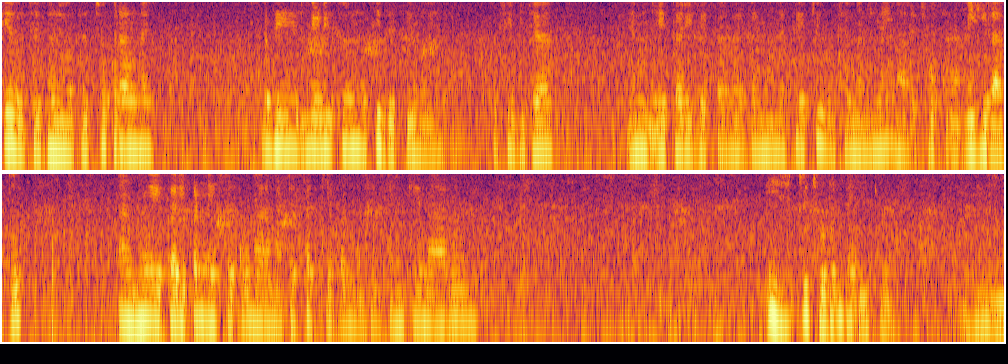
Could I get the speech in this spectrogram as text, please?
કેવું છે, ઘણી વખત છોકરાઓને બધી લેડીઝો મૂકી દેતી હોય, પછી બીજા એમ એ કરી લેતા હોય, પણ મને તે કેવું છે, મને નહીં મારે છોકરું વિહીરાતું. અને હું એ કરી પણ નહીં શકું, મારા માટે શક્ય પણ નથી. કેમ કે મારું એ હિસ્ટ્રી છોડો કંઈ કહેવું નહીં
